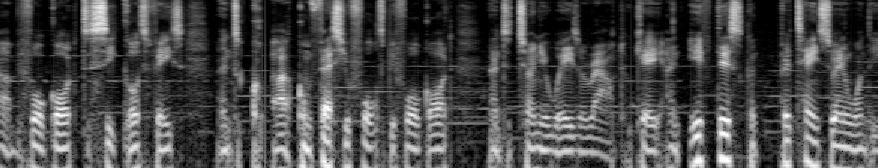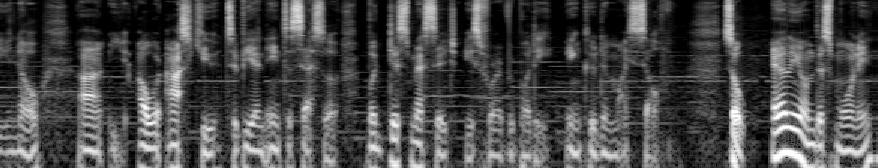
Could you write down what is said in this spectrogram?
uh, before God, to seek God's face, and to uh, confess your faults before God, and to turn your ways around. Okay, and if this pertains to anyone that you know, uh, I would ask you to be an intercessor. But this message is for everybody, including myself. So early on this morning,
